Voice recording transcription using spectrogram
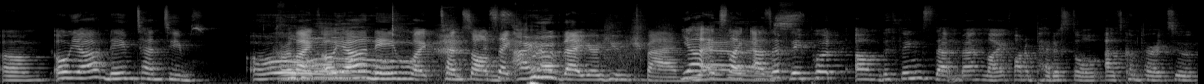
um, oh yeah, name ten teams. Oh. Or like, oh yeah, name like ten songs. It's like I prove have- that you're a huge fan. Yeah, it's like as if they put um, the things that men like on a pedestal as compared to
